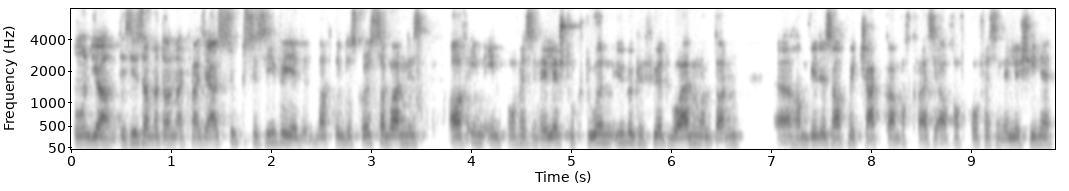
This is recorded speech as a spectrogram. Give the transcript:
Und ja, das ist aber dann quasi auch sukzessive, nachdem das größer geworden ist, auch in, in professionelle Strukturen übergeführt worden. Und dann äh, haben wir das auch mit Chuck einfach quasi auch auf professionelle Schiene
